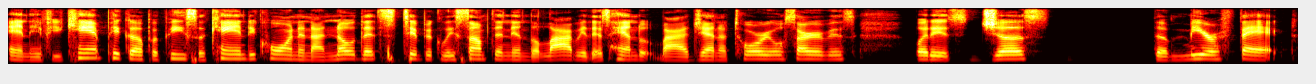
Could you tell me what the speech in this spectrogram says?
And if you can't pick up a piece of candy corn, and I know that's typically something in the lobby that's handled by a janitorial service, but it's just the mere fact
